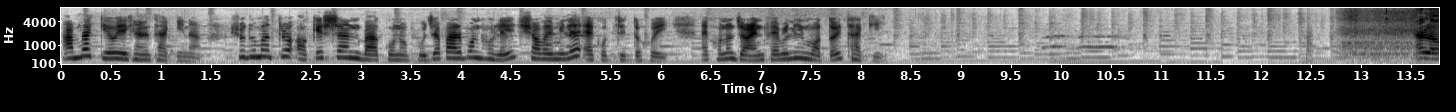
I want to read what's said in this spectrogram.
আমরা কেউ এখানে থাকি না। শুধুমাত্র অকেশন বা কোনো পূজা পার্বণ হলে সবাই মিলে একত্রিত হই। এখনও জয়েন্ট ফ্যামিলির মতোই থাকি। হ্যালো।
